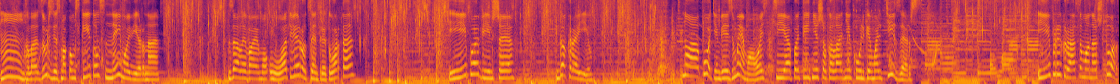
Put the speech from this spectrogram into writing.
Мм, глазурь зі смаком скітлс неймовірна. Заливаємо у отвір у центрі торта. І побільше. До країв. Ну а потім візьмемо ось ці апетитні шоколадні кульки Мальтізерс. Прикрасимо наш торт.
